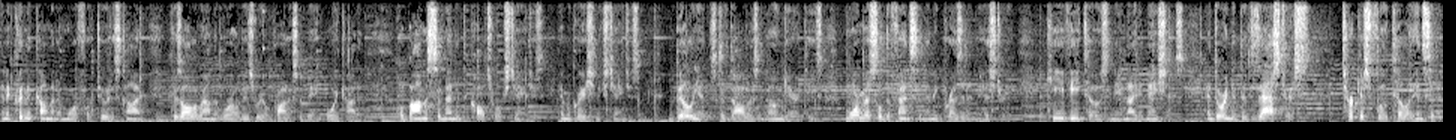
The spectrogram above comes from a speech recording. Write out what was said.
and it couldn't have come at a more fortuitous time because all around the world, Israel products are being boycotted. Obama cemented the cultural exchanges, immigration exchanges, billions of dollars in loan guarantees, more missile defense than any president in history, key vetoes in the United Nations, and during the disastrous Turkish flotilla incident,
